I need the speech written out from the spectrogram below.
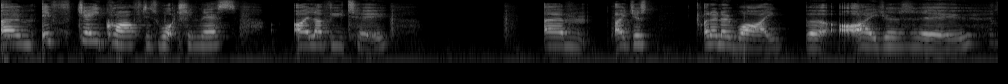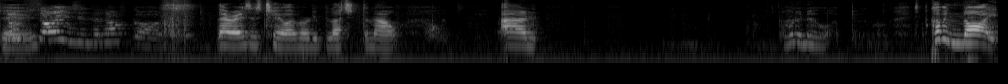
Um, if J Craft is watching this, I love you too. Um, I just, I don't know why, but I just do. There's no signs in the love garden. There is, there's two. I've already blotted them out. And I want to know what I'm doing wrong. It's becoming night.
